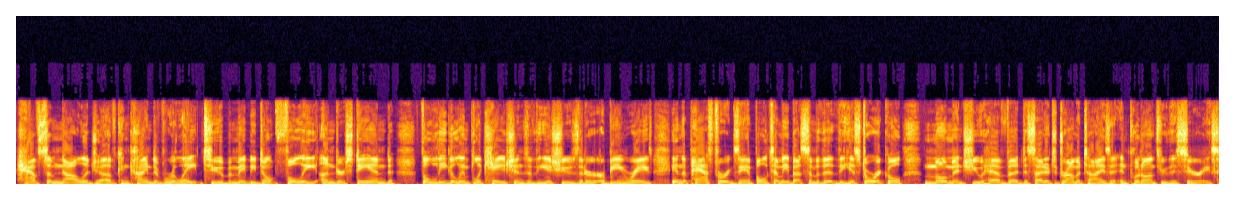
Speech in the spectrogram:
have some knowledge of, can kind of relate to, but maybe don't fully understand the legal implications of the issues that are, are being raised. In the past, for example, tell me about some of the, the historical moments you have uh, decided to dramatize and put on through this series.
